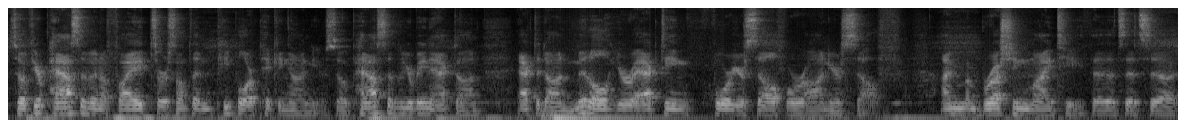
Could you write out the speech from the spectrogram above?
So if you're passive in a fight or something, people are picking on you. So passive, you're being acted on. Acted on. Middle, you're acting for yourself or on yourself. I'm brushing my teeth. It's it's a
